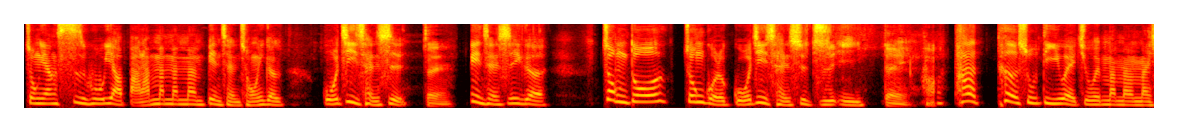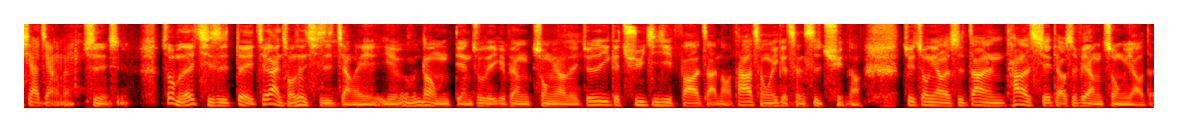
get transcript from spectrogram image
中央似乎要把它慢慢慢变成从一个国际城市，对，变成是一个。众多中国的国际城市之一，对，好，它的特殊地位就会慢慢慢慢下降了。是是，所以我们的其实对，就刚才崇圣其实讲了也，也也让我们点出了一个非常重要的，就是一个区域经济发展哦，它要成为一个城市群哦，最重要的是，当然它的协调是非常重要的，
